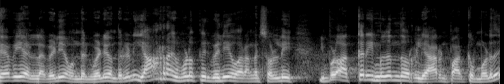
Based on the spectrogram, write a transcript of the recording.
தேவையே இல்லை. வெளியே வந்துருங்க வெளியே வந்துருங்கன்னு யாரா இவ்வளோ பேர் வெளியே வராங்கன்னு சொல்லி இவ்வளோ அக்கறை மிகுந்தவர்கள் யாருன்னு பார்க்கும்பொழுது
